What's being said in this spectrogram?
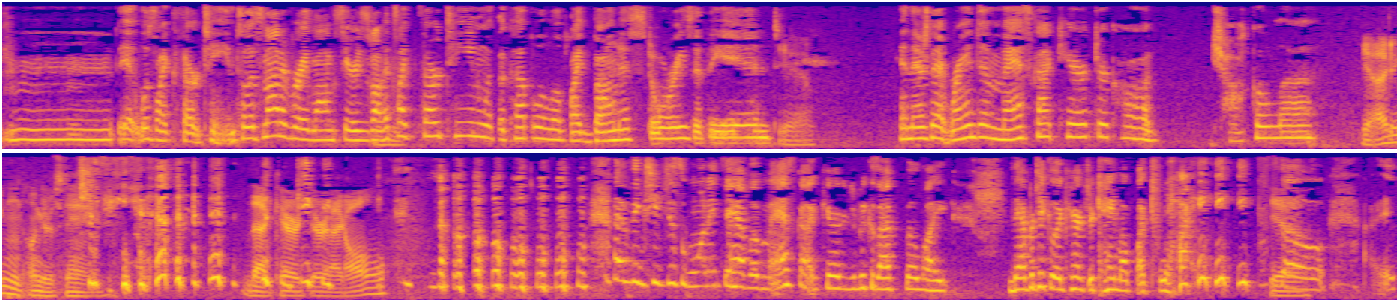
Mm, it was like 13, so it's not a very long series at all. It's Mhm. like 13 with a couple of like bonus stories at the end. Yeah. And there's that random mascot character called Chocola. Yeah, I didn't understand. that character at all. No. I think she just wanted to have a mascot character because I feel like that particular character came up like twice. Yeah. So, it,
